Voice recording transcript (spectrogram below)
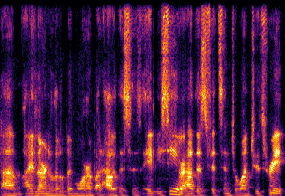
um, I learned a little bit more about how this is ABC or how this fits into one, two, three.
